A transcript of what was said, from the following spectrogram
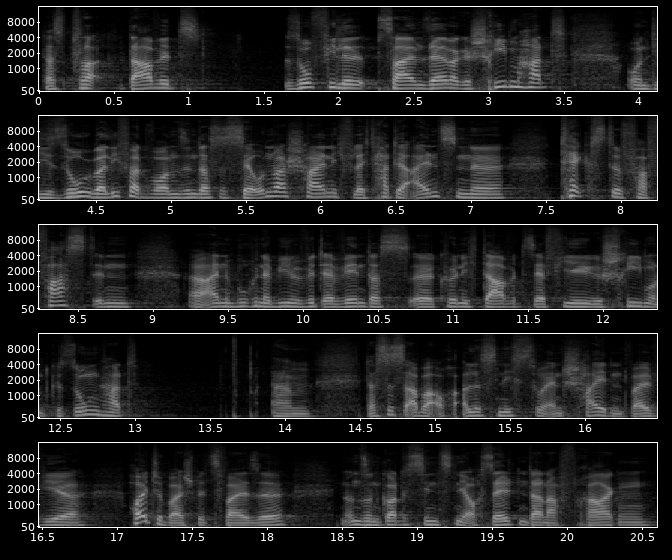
Dass David so viele Psalmen selber geschrieben hat und die so überliefert worden sind, das ist sehr unwahrscheinlich. Vielleicht hat er einzelne Texte verfasst. In äh, einem Buch in der Bibel wird erwähnt, dass äh, König David sehr viel geschrieben und gesungen hat. Ähm, das ist aber auch alles nicht so entscheidend, weil wir heute beispielsweise in unseren Gottesdiensten ja auch selten danach fragen,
